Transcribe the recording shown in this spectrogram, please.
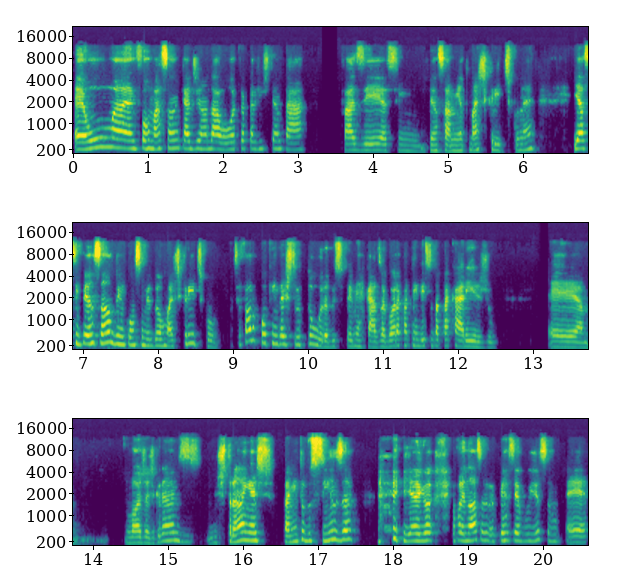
é uma informação encadeando a outra para a gente tentar fazer assim um pensamento mais crítico, né? E assim pensando em consumidor mais crítico, você fala um pouquinho da estrutura dos supermercados agora com a tendência do atacarejo, é, lojas grandes, estranhas, para mim tudo cinza. e aí eu, eu, falei, nossa, eu percebo isso. É,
